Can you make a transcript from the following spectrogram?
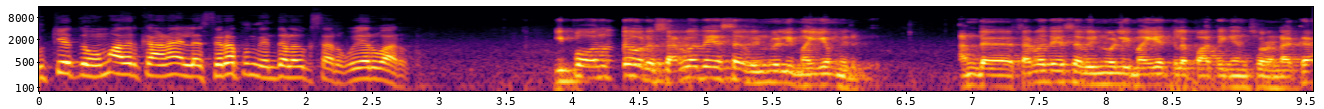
முக்கியத்துவமும் அதற்கான இல்லை சிறப்பும் எந்த அளவுக்கு சார் உயர்வாக இருக்கும்? இப்போ வந்து ஒரு சர்வதேச விண்வெளி மையம் இருக்கு. அந்த சர்வதேச விண்வெளி மையத்தில் பார்த்தீங்கன்னு சொன்னாக்கா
